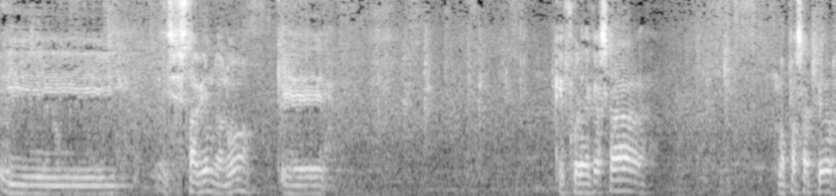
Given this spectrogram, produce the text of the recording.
Y, y se está viendo, ¿no? Que, que fuera de casa lo pasa peor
